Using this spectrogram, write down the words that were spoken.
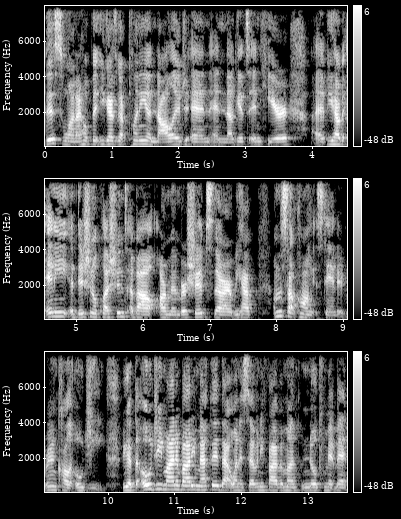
this one. I hope that you guys got plenty of knowledge and, and nuggets in here. Uh, if you have any additional questions about our memberships, there are, we have, I'm gonna stop calling it standard. We're gonna call it OG. We got the OG Mind and Body Method. That one is 75 a month, no commitment.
